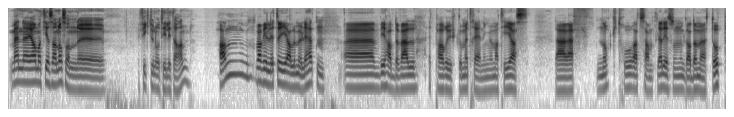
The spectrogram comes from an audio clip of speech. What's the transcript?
Men eh, ja, Mathias Andersson, eh, fikk du noe tillit av han? Han var villig til å gi alle muligheten. Uh, vi hadde vel et par uker med trening med Mathias, der jeg nok tror at samtlige av de som gadd å møte opp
